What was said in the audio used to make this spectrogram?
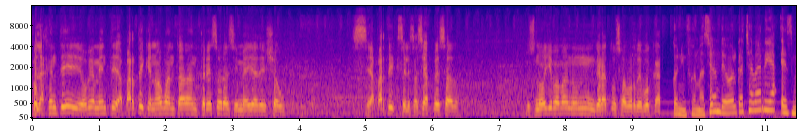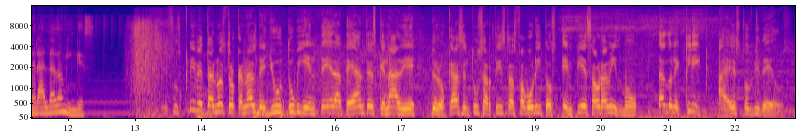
pues la gente, obviamente, aparte de que no aguantaban tres horas y media de show, aparte de que se les hacía pesado, pues no llevaban un grato sabor de boca. Con información de Olga Chavarría, Esmeralda Domínguez. Suscríbete a nuestro canal de YouTube y entérate antes que nadie de lo que hacen tus artistas favoritos. Empieza ahora mismo dándole clic a estos videos.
